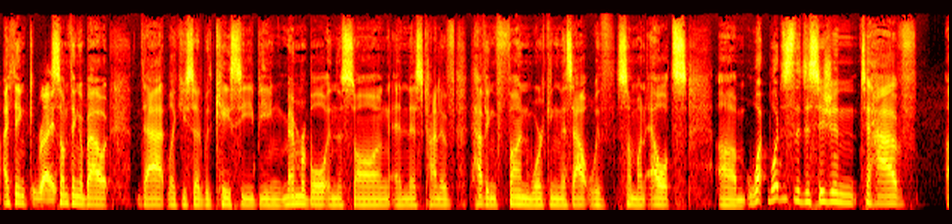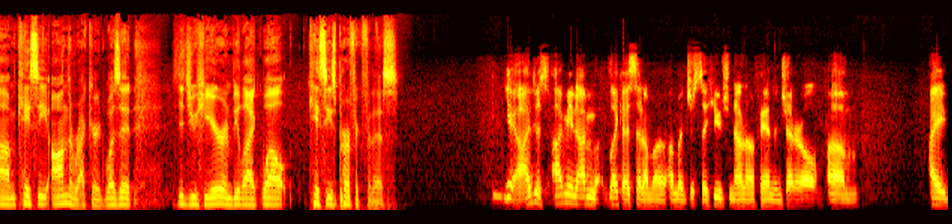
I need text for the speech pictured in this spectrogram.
I think Right. something about that, like you said, with Cacie being memorable in the song and this kind of having fun working this out with someone else. Um, what what is the decision to have um, Cacie on the record? Was it did you hear and be like, well, Cacie's perfect for this? yeah, I just, I mean, I'm like I said, I'm a, I'm a just a huge Now Now fan in general. Um, I,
